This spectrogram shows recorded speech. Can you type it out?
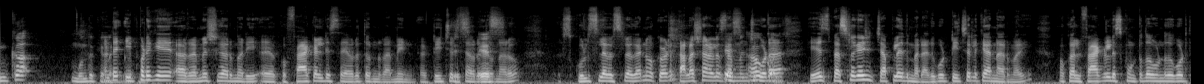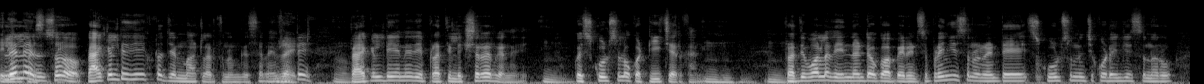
ఇంకా ముందుకు అంటే ఇప్పటికే రమేష్ గారు మరి యొక్క ఫ్యాకల్టీస్ ఎవరైతే ఉన్నారో ఐ మీన్ టీచర్స్ ఎవరైతే ఉన్నారో స్కూల్స్ లెవెల్స్లో కానీ ఒకవేళ కళాశాలకు సంబంధించి కూడా ఏ స్పెషల్గా చెప్పలేదు మరి. అది కూడా టీచర్లకే అన్నారు మరి. ఒకవేళ ఫ్యాకల్టీస్కి ఉంటుందో ఉండదో కూడా తెలియదు లేదు. సో ఫ్యాకల్టీ కూడా నేను మాట్లాడుతున్నాను కదా సార్. ఎందుకంటే ఫ్యాకల్టీ అనేది ప్రతి లెక్చరర్ అనేది. ఒక schools లో ఒక టీచర్ కానీ. ప్రతి వాళ్ళది ఏంటంటే ఒక పేరెంట్స్ ఇప్పుడు ఏం చేస్తున్నారంటే స్కూల్స్ నుంచి కూడా ఏం చేస్తున్నారు?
